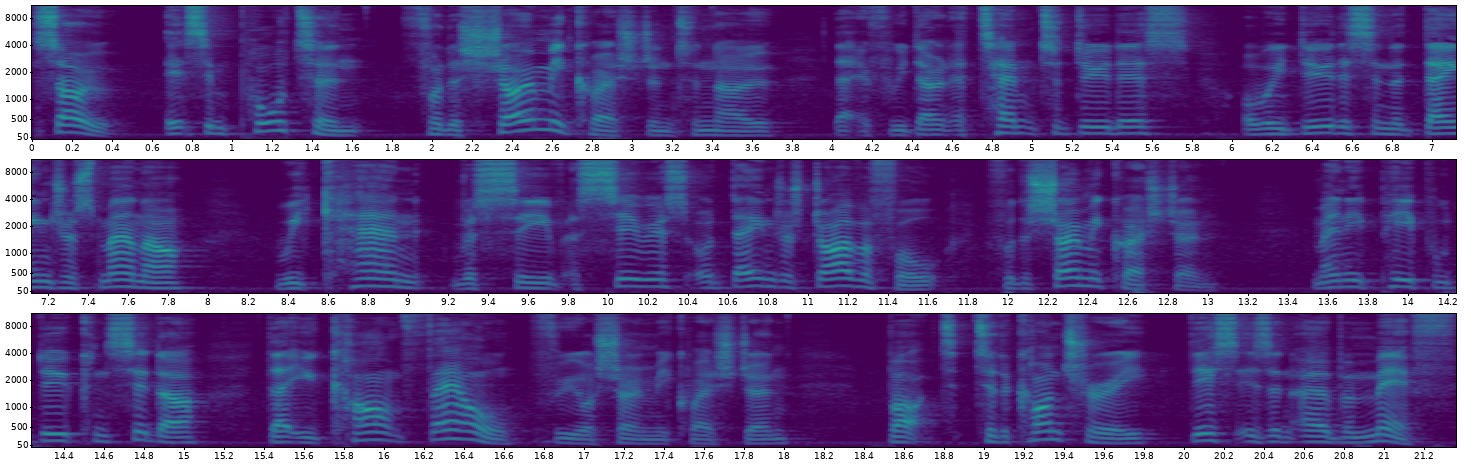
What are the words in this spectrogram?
So, it's important for the show me question to know that if we don't attempt to do this or we do this in a dangerous manner, we can receive a serious or dangerous driver fault for the show me question. Many people do consider that you can't fail for your show me question, but to the contrary, this is an urban myth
